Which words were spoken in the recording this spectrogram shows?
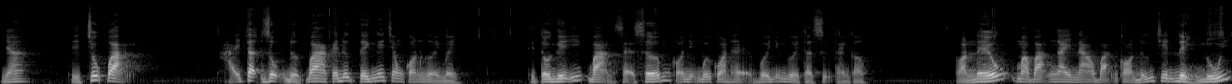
Nhá. Thì chúc bạn hãy tận dụng được ba cái đức tính ấy trong con người mình. Thì tôi nghĩ bạn sẽ sớm có những mối quan hệ với những người thật sự thành công. Còn nếu mà bạn ngày nào bạn còn đứng trên đỉnh núi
